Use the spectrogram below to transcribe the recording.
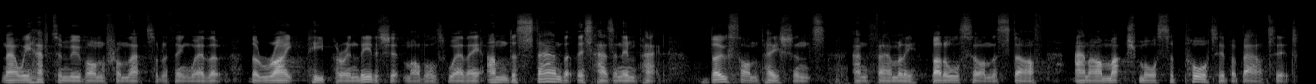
Now we have to move on from that sort of thing where the, the right people are in leadership models where they understand that this has an impact both on patients and family, but also on the staff, and are much more supportive about it.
